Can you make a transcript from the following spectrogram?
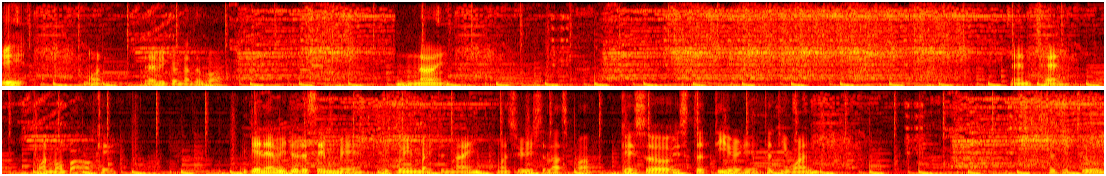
8 Come on, there we go, another bar. 9 And 10 One more bar, okay. Again, eh, we do the same way. We're going back to 9 once we reach the last bar. Okay, so it's 30 already, eh? 31 32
